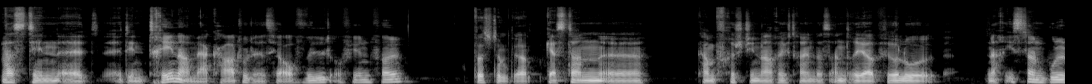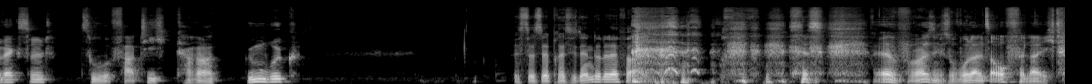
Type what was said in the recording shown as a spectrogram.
was den, äh, den Trainer Mercato, der ist ja auch wild auf jeden Fall. Das stimmt, ja. Gestern äh, kam frisch die Nachricht rein, dass Andrea Pirlo nach Istanbul wechselt zu Fatih Karagümrük. Ist das der Präsident oder der Verein? äh, weiß nicht, sowohl als auch vielleicht.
